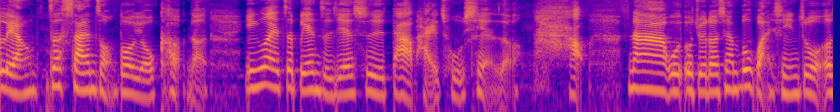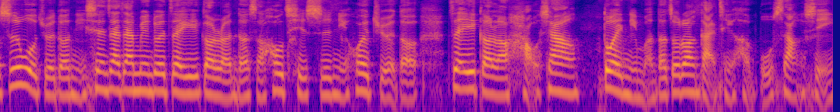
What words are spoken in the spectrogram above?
两这三种都有可能，因为这边直接是大牌出现了。好，那我我觉得先不管星座，而是我觉得你现在在面对这一个人的时候，其实你会觉得这一个人好像对你们的这段感情很不上心，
